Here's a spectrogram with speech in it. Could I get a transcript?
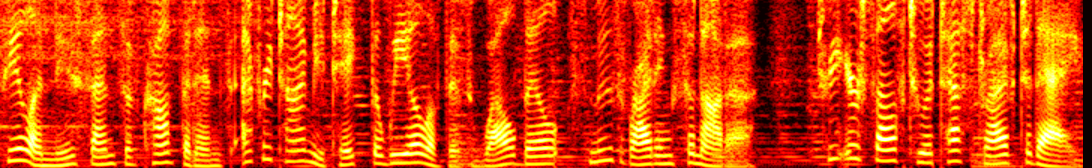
Feel a new sense of confidence every time you take the wheel of this well-built, smooth-riding Sonata. Treat yourself to a test drive today.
